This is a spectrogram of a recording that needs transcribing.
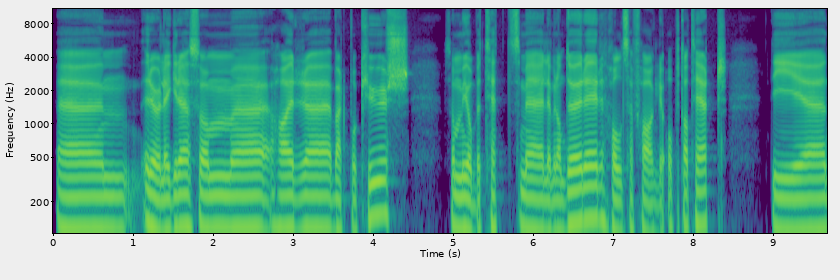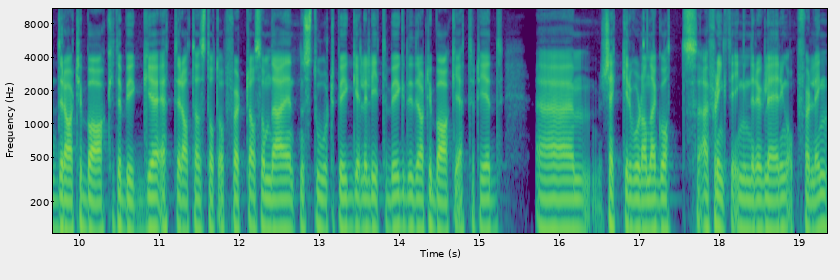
Um, rørleggere som uh, har uh, vært på kurs, som jobber tett med leverandører, holder seg faglig oppdatert. De uh, drar tilbake til bygget etter at det har stått oppført, altså om det er enten stort bygg eller lite bygg. De drar tilbake i ettertid, um, sjekker hvordan det er gått, er flinke til innregulering, oppfølging.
